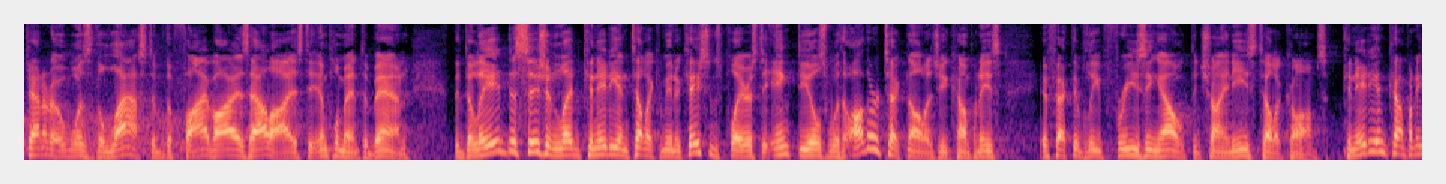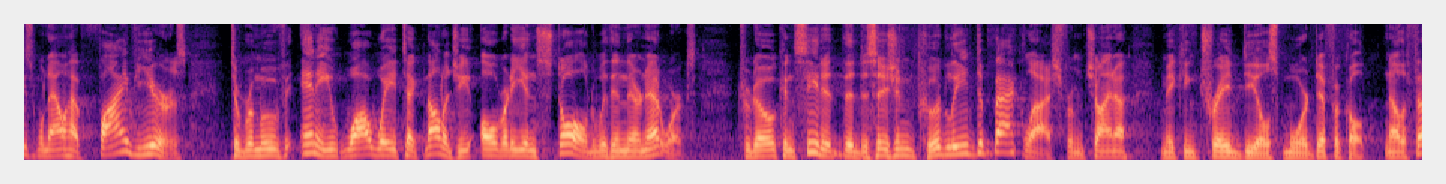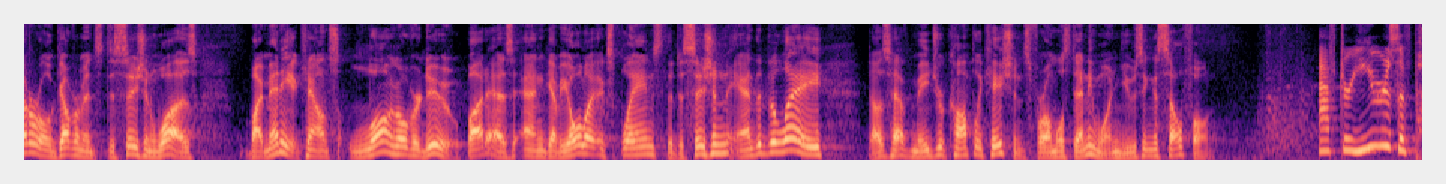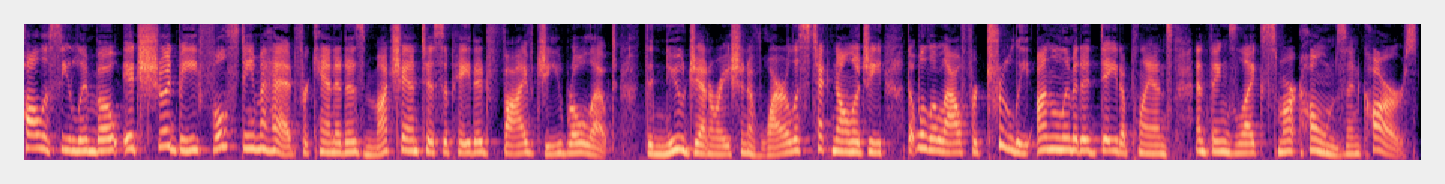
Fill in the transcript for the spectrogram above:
Canada was the last of the Five Eyes allies to implement a ban. The delayed decision led Canadian telecommunications players to ink deals with other technology companies, effectively freezing out the Chinese telecoms. Canadian companies will now have five years to remove any Huawei technology already installed within their networks. Trudeau conceded the decision could lead to backlash from China, making trade deals more difficult. Now, the federal government's decision was by many accounts, long overdue. But as Anne Gaviola explains, the decision and the delay does have major complications for almost anyone using a cell phone. After years of policy limbo, it should be full steam ahead for Canada's much anticipated 5G rollout, the new generation of wireless technology that will allow for truly unlimited data plans and things like smart homes and cars.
